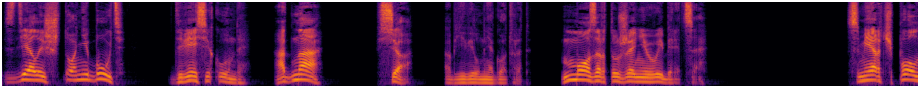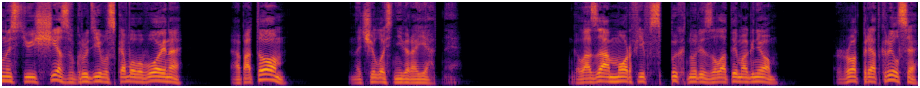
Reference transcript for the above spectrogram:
сделай что-нибудь!» Две секунды. Одна. «Все», — объявил мне Готфред. «Мозарт уже не выберется». Смерч полностью исчез в груди воскового воина, а потом началось невероятное. Глаза Морфи вспыхнули золотым огнем. Рот приоткрылся,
